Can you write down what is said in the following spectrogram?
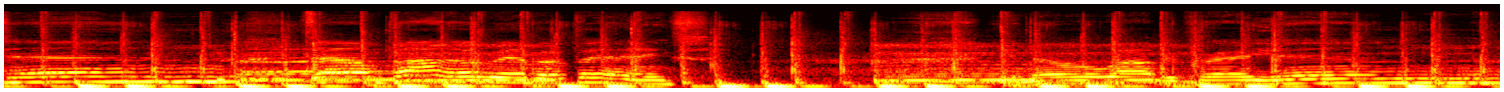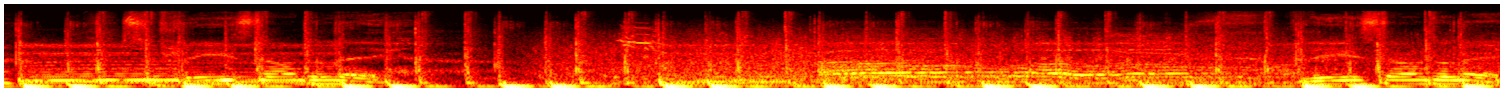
waiting down by the riverbanks. You know I'll be praying, so please don't delay. Please don't delay.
